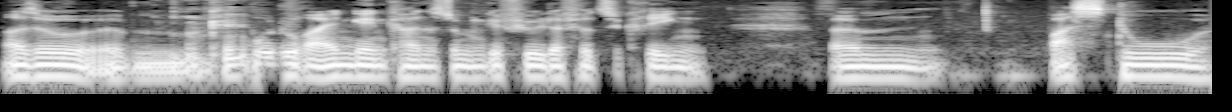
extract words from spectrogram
Also, ähm, okay. wo du reingehen kannst, um ein Gefühl dafür zu kriegen. ähm, was du,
